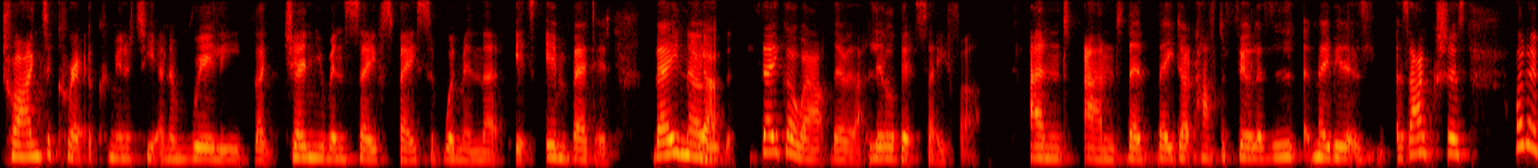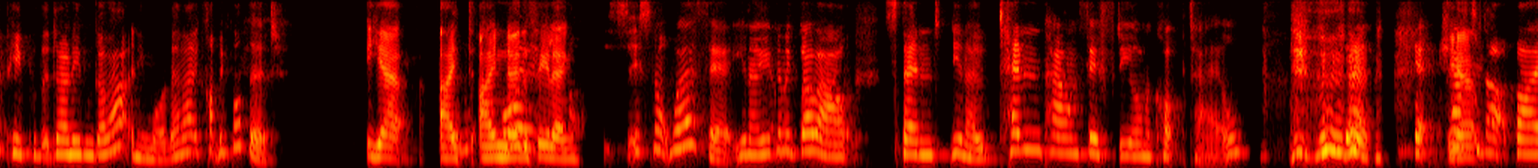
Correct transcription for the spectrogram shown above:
trying to create a community and a really like genuine safe space of women that it's embedded they know Yeah. that if they go out they're that little bit safer and and that they don't have to feel as maybe as, as anxious i know people that don't even go out anymore they're like can't be bothered yeah, I I know the feeling. it's, it's not worth it you know you're going to go out spend you know 10 pound 50 on a cocktail get Yep. chatted up by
